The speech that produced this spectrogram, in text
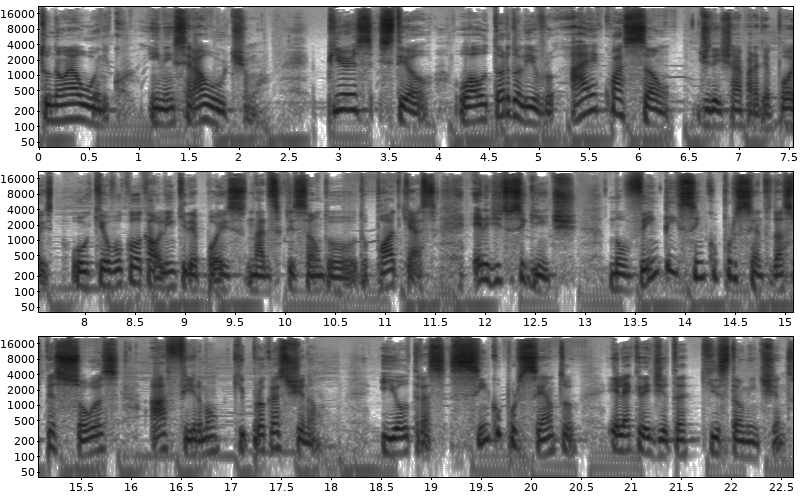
tu não é o único e nem será o último. Pierce Steele, o autor do livro A Equação de Deixar para Depois, o que eu vou colocar o link depois na descrição do, do podcast, ele disse o seguinte: 95% das pessoas afirmam que procrastinam e outras 5% ele acredita que estão mentindo.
